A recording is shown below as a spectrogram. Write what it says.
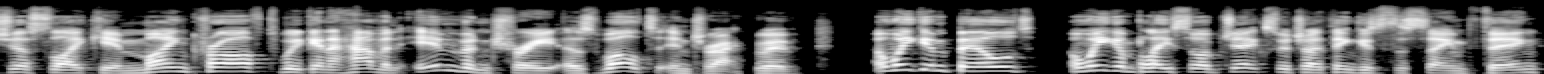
just like in Minecraft, we're going to have an inventory as well to interact with. And we can build and we can place objects, which I think is the same thing.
